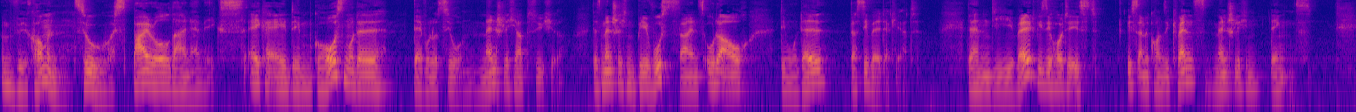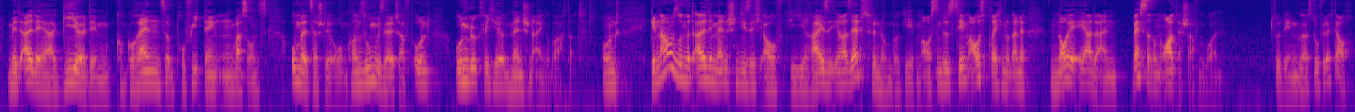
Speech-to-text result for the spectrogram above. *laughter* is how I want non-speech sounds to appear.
Willkommen zu Spiral Dynamics, aka dem großen Modell der Evolution menschlicher Psyche, des menschlichen Bewusstseins oder auch dem Modell, das die Welt erklärt. Denn die Welt, wie sie heute ist, ist eine Konsequenz menschlichen Denkens. Mit all der Gier, dem Konkurrenz- und Profitdenken, was uns Umweltzerstörung, Konsumgesellschaft und unglückliche Menschen eingebracht hat. Und Genauso mit all den Menschen, die sich auf die Reise ihrer Selbstfindung begeben, aus dem System ausbrechen und eine neue Erde, einen besseren Ort erschaffen wollen. Zu denen gehörst du vielleicht auch.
